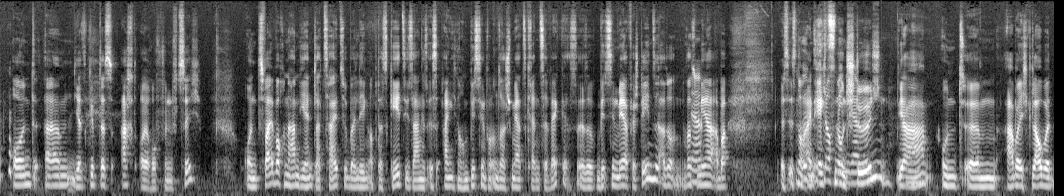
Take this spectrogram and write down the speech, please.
und ähm, jetzt gibt es 8,50 Euro. Und zwei Wochen haben die Händler Zeit zu überlegen, ob das geht. Sie sagen, es ist eigentlich noch ein bisschen von unserer Schmerzgrenze weg. Es ist also ein bisschen mehr verstehen sie, also was Ja. mehr, aber es ist noch Würden ein Ächzen und Stöhnen. wünschen. Ja, und ähm, aber ich glaube,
